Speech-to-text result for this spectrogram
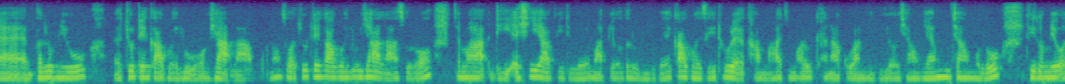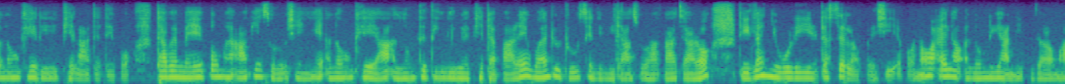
အဲဘယ်လိုမျိုးကြိုတင်ကောက်ွယ်လို့ရောရလားပေါ့နော်ဆိုတော့ကြိုတင်ကောက်ွယ်လို့ရလားဆိုတော့ကျမဒီအရှိရဗီဒီယိုထဲမှာပြောသလိုမျိုးပဲကောက်ွယ်ဆေးထိုးတဲ့အခါမှာကျမတို့ခန္ဓာကိုယ်ကနေပြီးတော့ရောင်ရမ်းမှုကြောင့်မလို့ဒီလိုမျိုးအလုံးခဲလေးတွေဖြစ်လာတတ်တယ်ပေါ့ဒါပေမဲ့ပုံမှန်အားဖြင့်ဆိုလို့ရှိရင်အလုံးခဲကအလုံးတိတိလေးပဲဖြစ်တတ်ပါတယ်1 to 2 cm ဆိုတာကကြတော့ဒီလက်ညိုးလေးရဲ့တစ်စစ်လောက်ပဲရှိရပေါ့နော်အဲ့လောက်အလုံးလေးကနေပြီးတော့မှ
